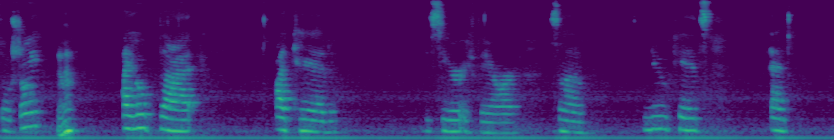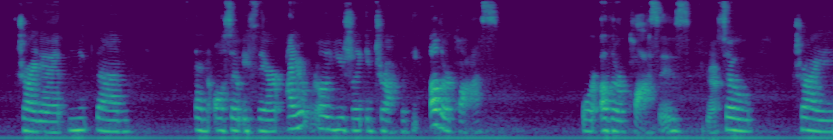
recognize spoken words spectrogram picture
socially? Mhm. I hope that I can this year, if there are some new kids, and try to meet them. And also, if they're, I don't really usually interact with the other class or other classes. Okay. So try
